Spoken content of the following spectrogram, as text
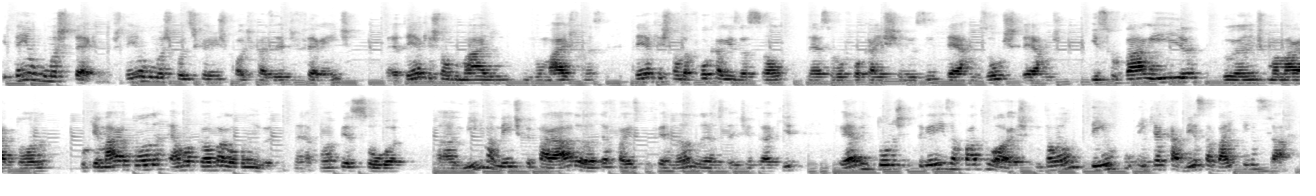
E tem algumas técnicas, tem algumas coisas que a gente pode fazer diferente. É, tem a questão do, do mindfulness, tem a questão da focalização, né, se eu vou focar em estímulos internos ou externos. Isso varia durante uma maratona, porque maratona é uma prova longa. Né? Uma pessoa ah, minimamente preparada, eu até falei isso para o Fernando, né, antes da gente entrar aqui, leva em torno de 3 a 4 horas. Então é um tempo em que a cabeça vai pensar.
